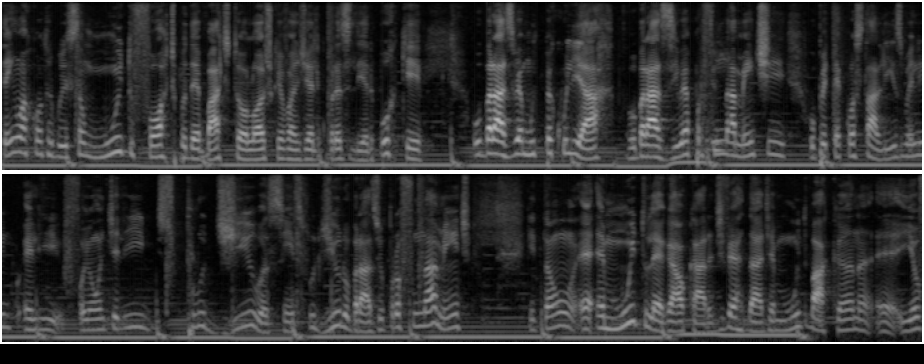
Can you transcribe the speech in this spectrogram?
tem uma contribuição muito forte para o debate teológico evangélico brasileiro, porque o Brasil é muito peculiar. O Brasil é profundamente o pentecostalismo. Ele, ele foi onde ele explodiu, assim, explodiu no Brasil profundamente. Então é, é muito legal, cara, de verdade, é muito bacana. É, e eu,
